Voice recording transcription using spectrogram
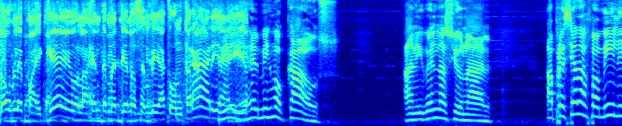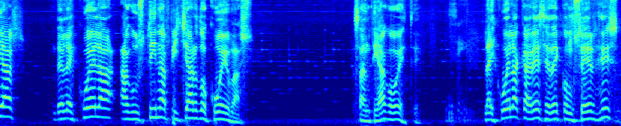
doble parqueo, la gente metiéndose en vía contraria. Sí, y es el mismo caos a nivel nacional. Apreciadas familias de la escuela Agustina Pichardo Cuevas, Santiago Oeste. La escuela carece de conserjes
